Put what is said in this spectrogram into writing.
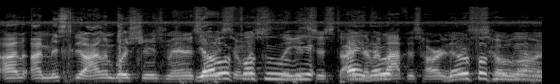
I, I missed the Island Boy streams, man. It's Y'all were so much, with like, me. it's just, Hey, I never were- laughed this hard They in were so fucking with me long. on the,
